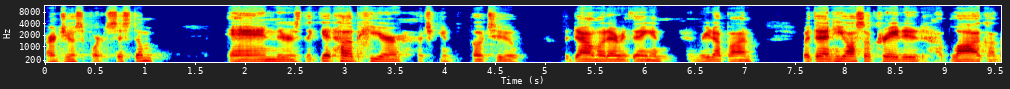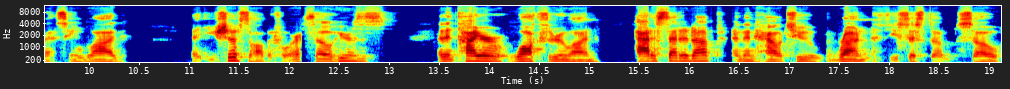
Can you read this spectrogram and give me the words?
our GeoSupport system. And there's the GitHub here that you can go to to download everything and, and read up on. But then he also created a blog on that same blog that you should have saw before. So here's an entire walkthrough on how to set it up and then how to run the system. So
